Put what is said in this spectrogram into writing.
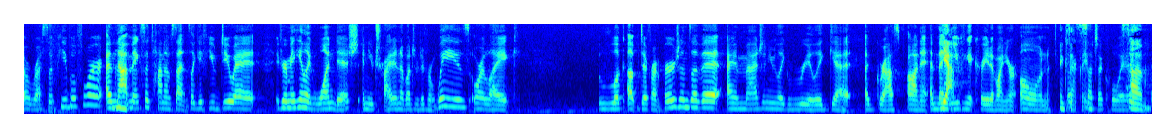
a recipe before, and mm. that makes a ton of sense. Like, if you do it, if you're making like one dish and you try it in a bunch of different ways, or like look up different versions of it, I imagine you like really get a grasp on it, and then Yeah. you can get creative on your own. That's Exactly. such a cool way. To, Um,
